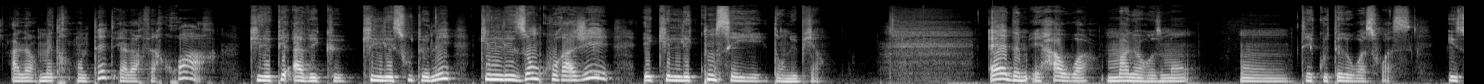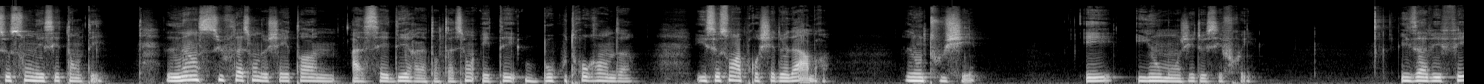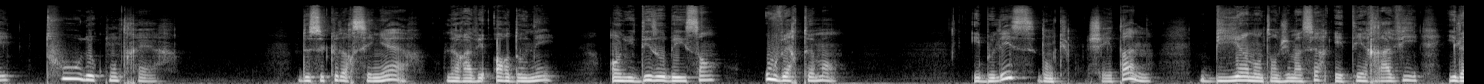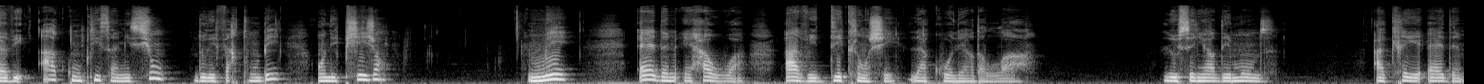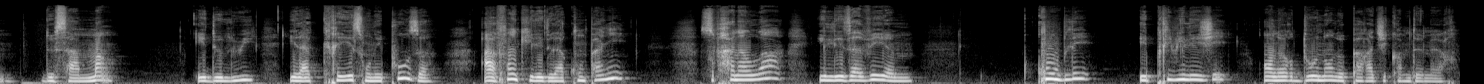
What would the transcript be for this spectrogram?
à leur mettre en tête et à leur faire croire qu'il était avec eux, qu'il les soutenait, qu'il les encourageait et qu'il les conseillait dans le bien. Adam et Hawa, malheureusement, ont écouté le waswas. Ils se sont laissés tenter. L'insufflation de Shaitan à céder à la tentation était beaucoup trop grande. Ils se sont approchés de l'arbre, l'ont touché et y ont mangé de ses fruits. Ils avaient fait tout le contraire de ce que leur Seigneur leur avait ordonné en lui désobéissant ouvertement. Iblis, donc Shaitan, bien entendu, ma sœur était ravi. Il avait accompli sa mission de les faire tomber en les piégeant. Mais Adam et Hawa avaient déclenché la colère d'Allah. Le Seigneur des mondes a créé Adam de sa main et de lui, il a créé son épouse afin qu'il ait de la compagnie. Subhanallah, il les avait euh, comblés et privilégiés en leur donnant le paradis comme demeure.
